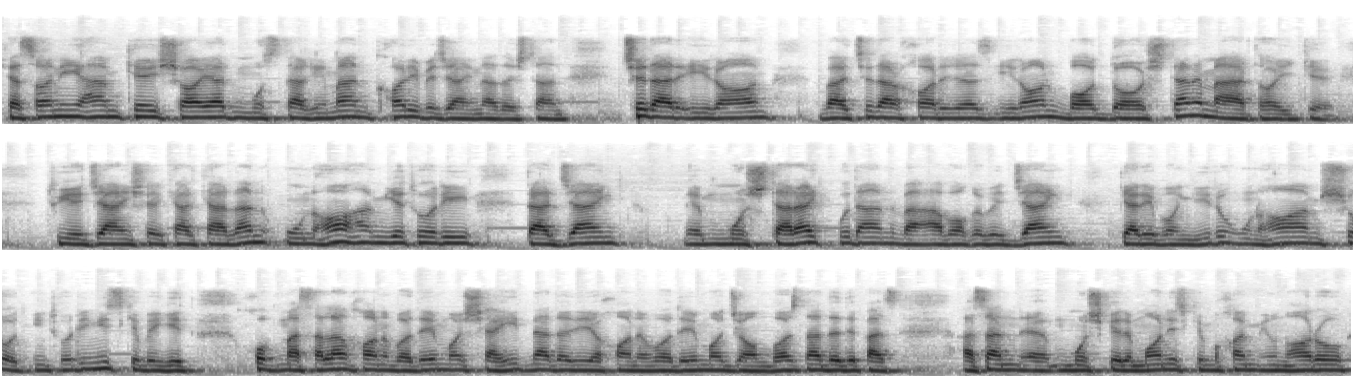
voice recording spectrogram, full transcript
کسانی هم که شاید مستقیما کاری به جنگ نداشتن. چه در ایران و چه در خارج از ایران با داشتن مردهایی که توی جنگ شرکت کردن اونها هم یه طوری در جنگ مشترک بودن و عواقب جنگ گریبانگیر اونها هم شد. اینطوری نیست که بگید خب مثلا خانواده ما شهید نداده یا خانواده ما جانباز نداده پس اصلا مشکل ما نیست که می‌خوایم اونها رو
